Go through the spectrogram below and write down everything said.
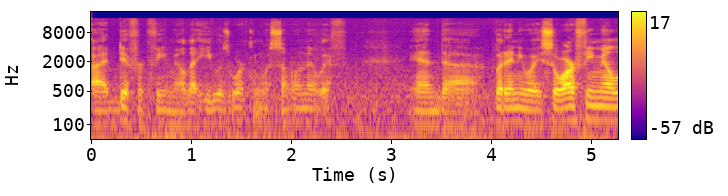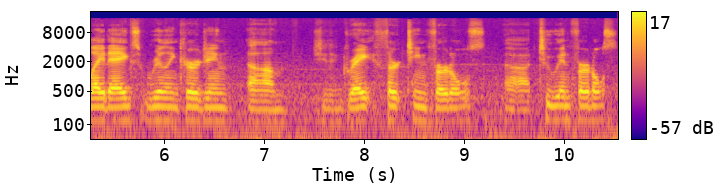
a, a different female that he was working with someone with and uh, but anyway, so our female laid eggs, really encouraging. Um, she did great, 13 fertiles, uh, two infertiles.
